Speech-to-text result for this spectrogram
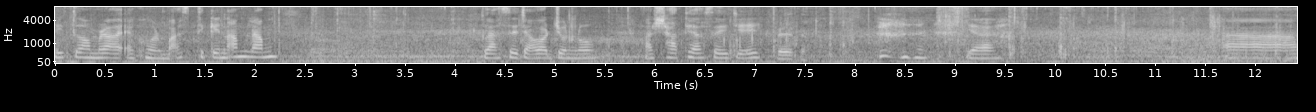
এই তো আমরা এখন বাস থেকে নামলাম ক্লাসে যাওয়ার জন্য আর সাথে আছে এই যে Fede. Ah,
